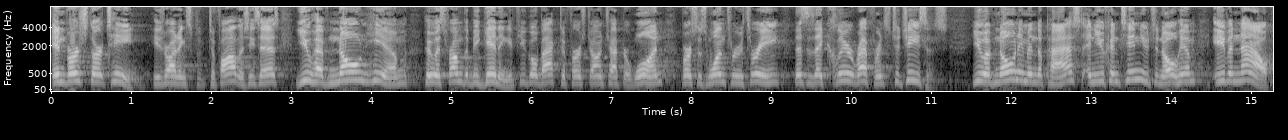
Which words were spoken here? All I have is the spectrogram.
In verse 13, he's writing to fathers. He says, You have known him who is from the beginning. If you go back to 1 John chapter 1, verses 1 through 3, this is a clear reference to Jesus. You have known him in the past, and you continue to know him even now.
